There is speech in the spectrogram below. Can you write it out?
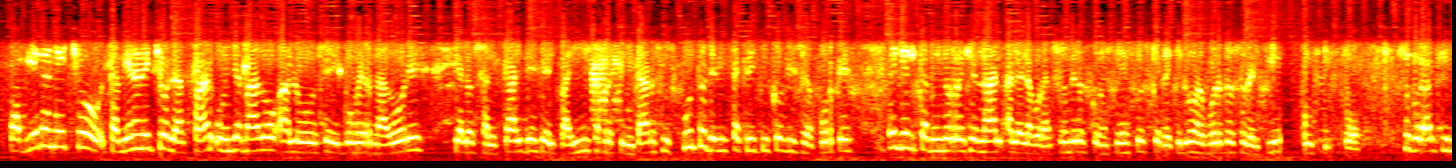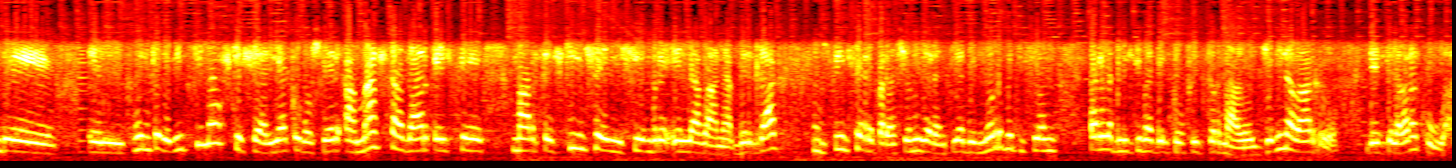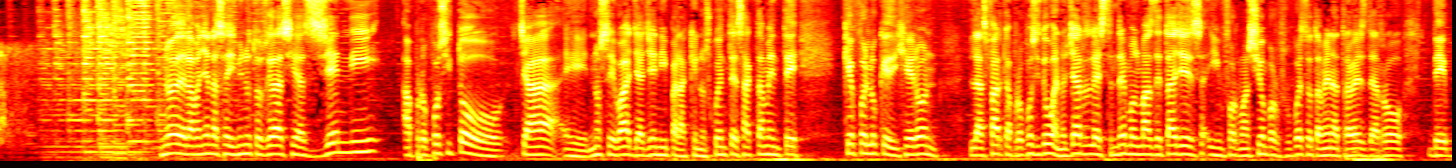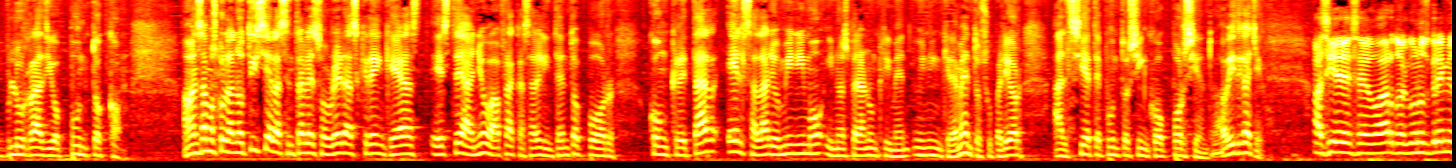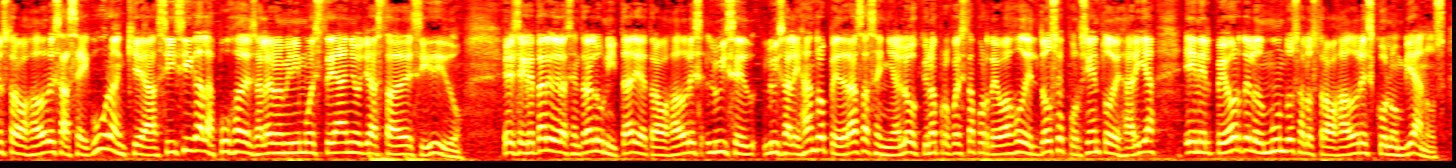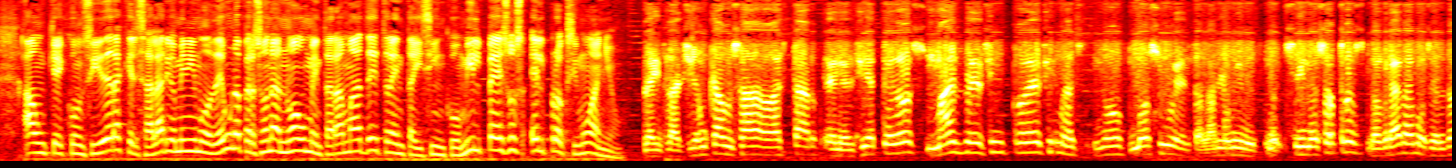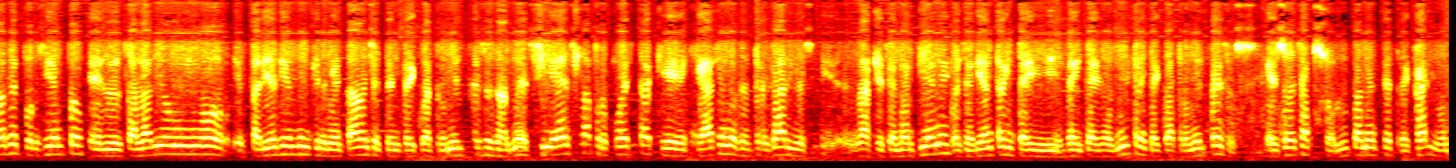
también han hecho, también han hecho la FARC un llamado a los eh, gobernadores y a los alcaldes del país a presentar sus puntos de vista críticos y sus aportes en el camino regional a la elaboración de los consensos que requieren un acuerdo sobre el conflicto. Superar el fin de el punto de víctimas que se haría conocer a más tardar este martes 15 de diciembre en La Habana. Verdad, justicia, reparación y garantía de no repetición para las víctimas del conflicto armado. Jenny Navarro, desde La Habana, Cuba. 9 de la mañana, 6 minutos. Gracias, Jenny. A propósito, ya eh, no se vaya, Jenny, para que nos cuente exactamente qué fue lo que dijeron las FARC. A propósito, bueno, ya les tendremos más detalles, e información, por supuesto, también a través de, arro, de blurradio.com. Avanzamos con la noticia. Las centrales obreras creen que este año va a fracasar el intento por concretar el salario mínimo y no esperan un, un incremento superior al 7.5%. David Gallego. Así es, Eduardo. Algunos gremios trabajadores aseguran que así siga la puja del salario mínimo este año ya está decidido. El secretario de la Central Unitaria de Trabajadores, Luis, Luis Alejandro Pedraza, señaló que una propuesta por debajo del 12% dejaría en el peor de los mundos a los trabajadores colombianos, aunque considera que el salario mínimo de una persona no aumentará más de 35 mil pesos el próximo año. La inflación causada va a estar en el 7.2, más de cinco décimas no, no sube el salario mínimo. Si nosotros lográramos el 12%, el salario mínimo estaría siendo incrementado en 74 mil pesos al mes. Si es la propuesta que, hacen los empresarios, la que se mantiene, pues serían 30 y, 32 mil, 34 mil pesos. Eso es absolutamente precario.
